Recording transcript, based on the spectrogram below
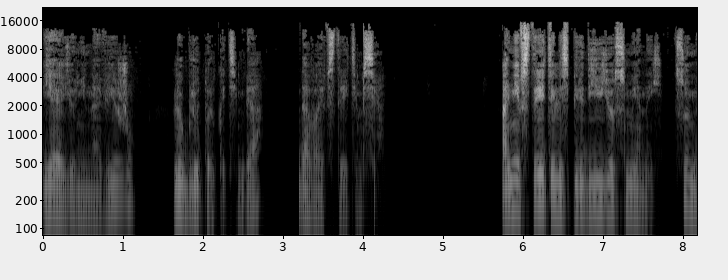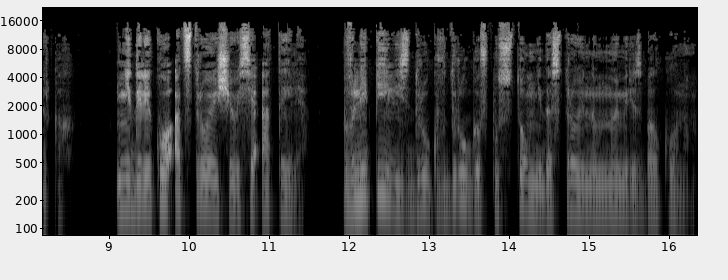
Я ее ненавижу, люблю только тебя, давай встретимся. Они встретились перед ее сменой, в сумерках, недалеко от строящегося отеля, влепились друг в друга в пустом недостроенном номере с балконом.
